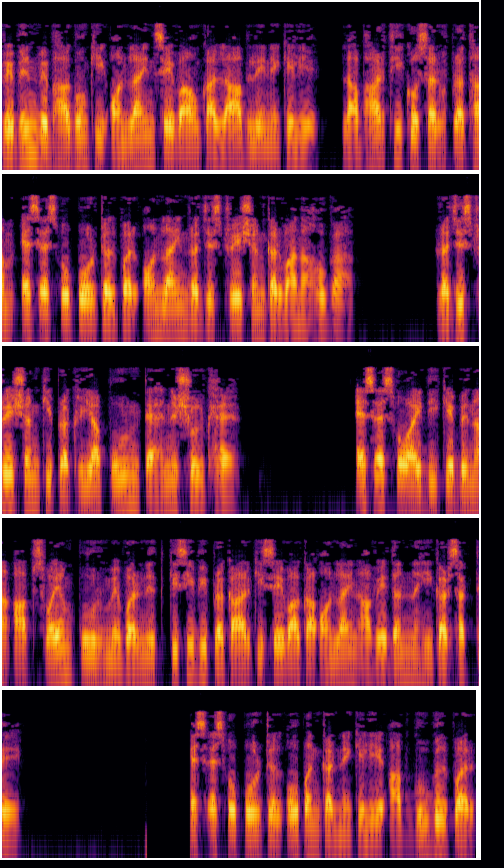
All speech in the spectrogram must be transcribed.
विभिन्न विभागों की ऑनलाइन सेवाओं का लाभ लेने के लिए लाभार्थी को सर्वप्रथम एसएसओ पोर्टल पर ऑनलाइन रजिस्ट्रेशन करवाना होगा। रजिस्ट्रेशन की प्रक्रिया पूर्णतः निःशुल्क है। एसएसओ आईडी के बिना आप स्वयं पूर्व में वर्णित किसी भी प्रकार की सेवा का ऑनलाइन आवेदन नहीं कर सकते। एसएसओ पोर्टल ओपन करने के लिए आप गूगल पर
